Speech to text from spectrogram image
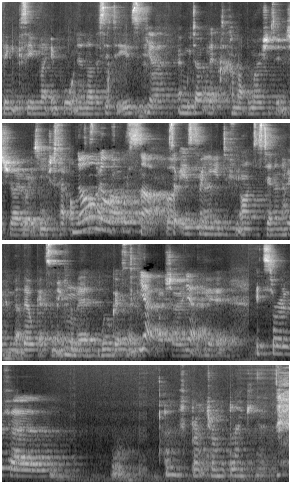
think seem like important in other cities. Yeah. And we don't want it to come like the motion sickness show where it's all just had artists. No, like no, of course not, So it is bringing in different artists in and hoping that they'll get something from it. We'll get something from Mm. Yeah, it by showing yeah. it here. It's sort of um, oh, I've brought- drawn a blank here.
